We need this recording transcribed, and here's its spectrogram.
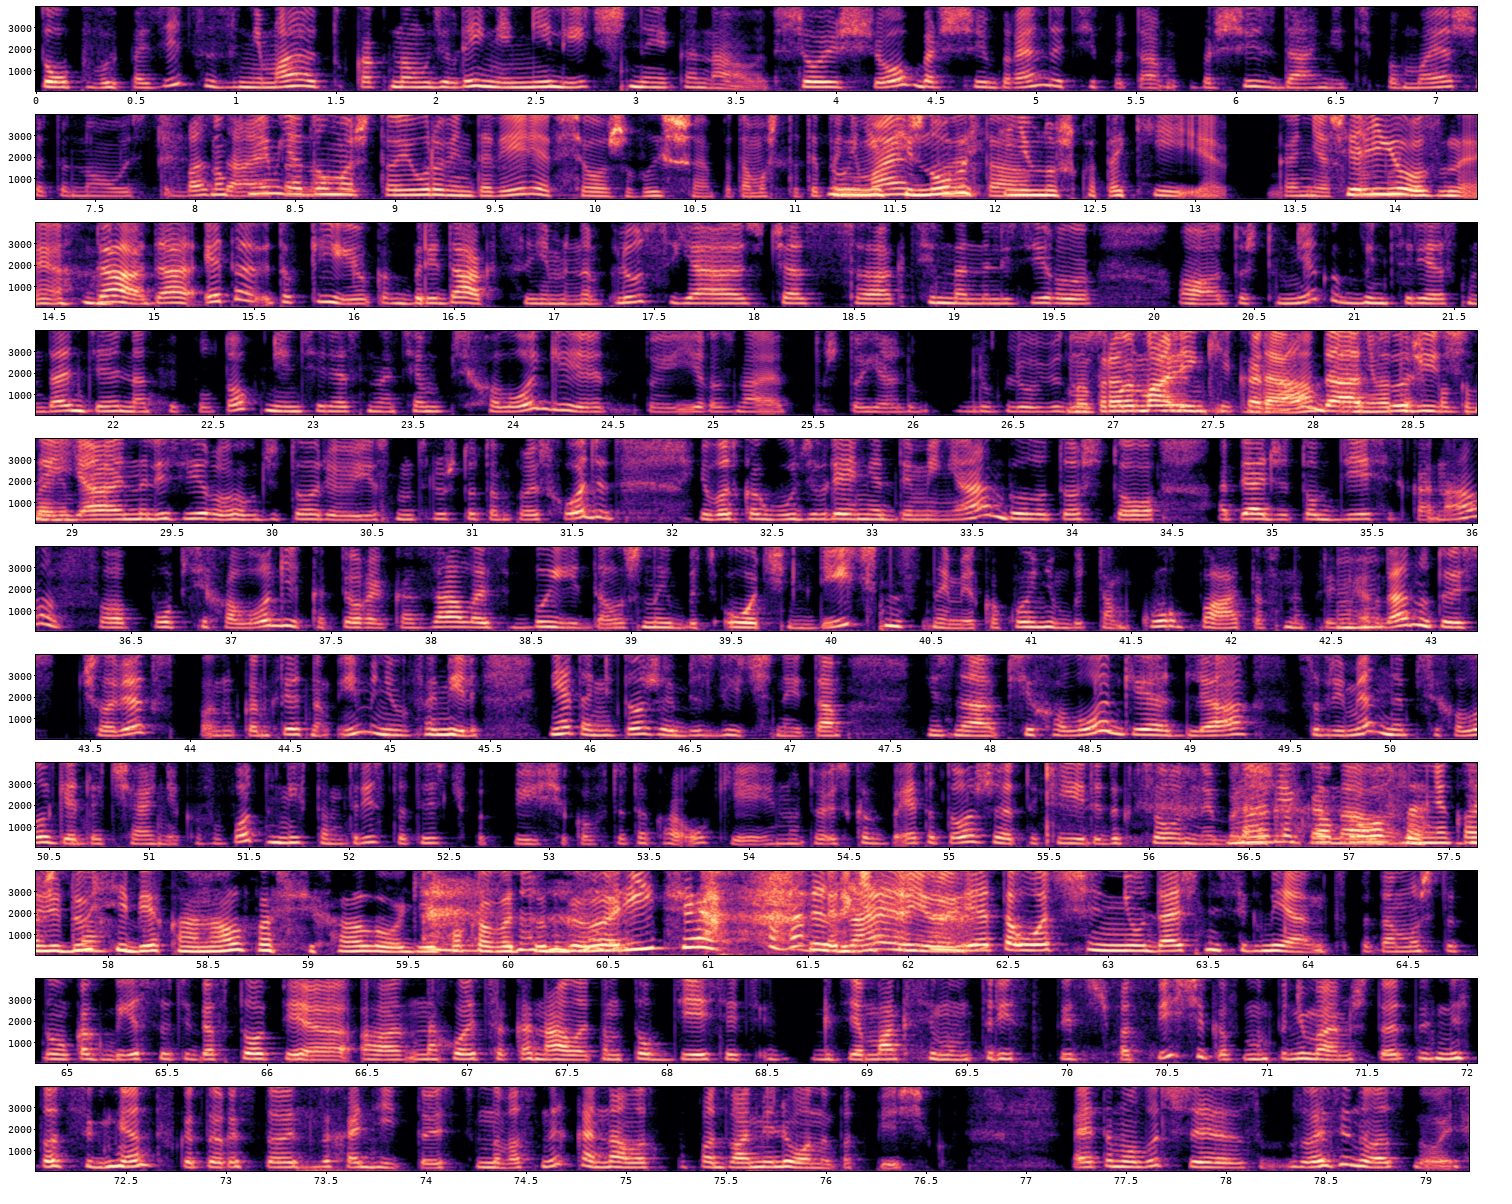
топовые позиции занимают, как на удивление, не личные каналы. Все еще большие бренды, типа там большие издания, типа Мэш это новости, База Но к ним, я новости. думаю, что и уровень доверия все же выше, потому что ты ну, понимаешь, у них и новости это... немножко такие Конечно. Серьезные. Да, да, это такие как бы редакции именно. Плюс я сейчас активно анализирую а, то, что мне как бы интересно, да, отдельно от People Talk. Мне интересна тема психологии. Ира знает, что я люблю, веду Мы свой твой... маленький канал, да, да свой личный. Поговорим. Я анализирую аудиторию, я смотрю, что там происходит. И вот как бы удивление для меня было то, что, опять же, топ-10 каналов а, по психологии, которые, казалось бы, должны быть очень личностными, какой-нибудь там Курпатов, например, mm-hmm. да, ну то есть человек с конкретным именем и фамилией. Нет, они тоже безличные. Там, не знаю, психология для... Современная психология для чайников. И вот у них там 300 тысяч подписчиков. Ты такая, окей. Ну, то есть, как бы, это тоже такие редакционные большие каналы. Вопрос, мне кажется... Заведу себе канал по психологии, пока вы тут говорите. Ты знаешь, это очень неудачный сегмент, потому что, ну, как бы, если у тебя в топе а, находятся каналы, там, топ-10, где максимум 300 тысяч подписчиков, мы понимаем, что это не тот сегмент, в который стоит заходить. То есть в новостных каналах по 2 миллиона подписчиков. Поэтому лучше завози новостной.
